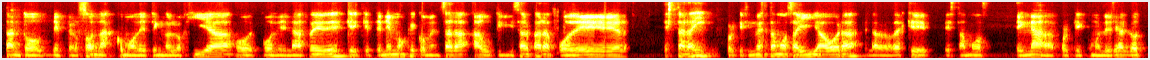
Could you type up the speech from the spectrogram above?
tanto de personas como de tecnología o, o de las redes, que, que, tenemos que comenzar a, a utilizar para poder estar ahí, porque si no estamos ahí ahora, la verdad es que estamos en nada, porque como les decía, lo, o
